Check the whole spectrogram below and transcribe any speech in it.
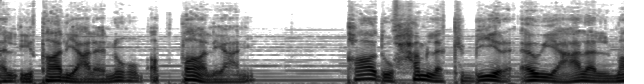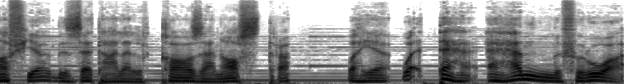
الإيطالي على أنهم أبطال يعني. قادوا حملة كبيرة قوي على المافيا بالذات على الكوزا نوسترا وهي وقتها أهم فروع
